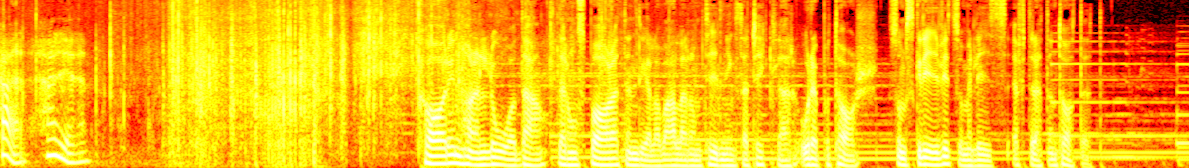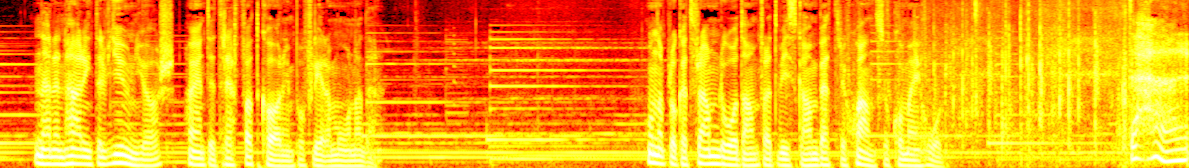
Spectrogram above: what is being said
Här. Här är den. Karin har en låda där hon sparat en del av alla de tidningsartiklar och reportage som skrivits om Elise efter attentatet. När den här intervjun görs har jag inte träffat Karin på flera månader. Hon har plockat fram lådan för att vi ska ha en bättre chans att komma ihåg. Det här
